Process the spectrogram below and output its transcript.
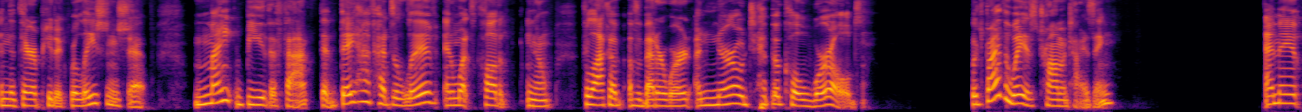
in the therapeutic relationship might be the fact that they have had to live in what's called, you know, for lack of, of a better word, a neurotypical world, which by the way is traumatizing. And they've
